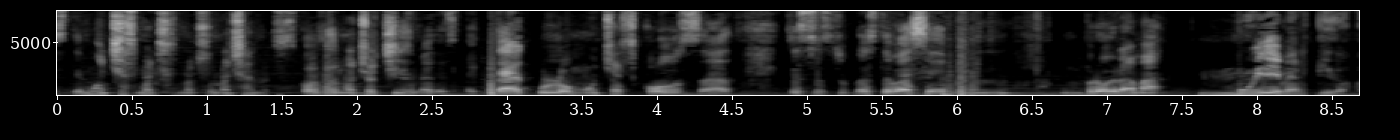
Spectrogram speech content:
este, muchas, muchas, muchas, muchas, cosas, mucho chisme de espectáculo, muchas cosas. Este va a ser un programa muy divertido.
